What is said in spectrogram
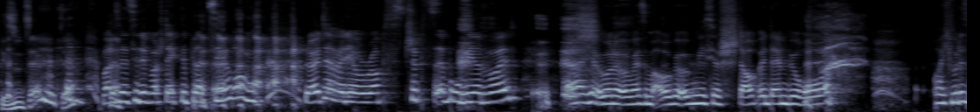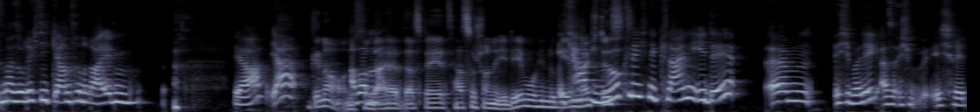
Die sind sehr gut, ja. War das jetzt hier eine versteckte Platzierung? Leute, wenn ihr Robs Chips äh, probieren wollt. Ah, ich habe immer noch irgendwas im Auge. Irgendwie ist hier Staub in deinem Büro. Oh, ich würde es mal so richtig gern drin reiben. Ja, ja. Genau. Und Aber von daher, das wäre jetzt, hast du schon eine Idee, wohin du gehen Ich habe möchtest? wirklich eine kleine Idee. Ähm, ich überlege, also ich, ich rede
